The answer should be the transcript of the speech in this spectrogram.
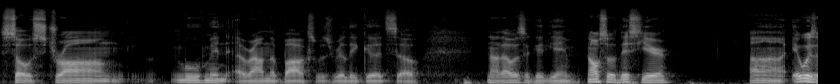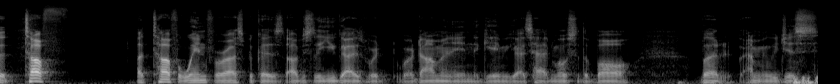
so strong. Movement around the box was really good. So no, that was a good game. And also this year, uh, it was a tough, a tough win for us because obviously you guys were were dominating the game. You guys had most of the ball, but I mean we just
